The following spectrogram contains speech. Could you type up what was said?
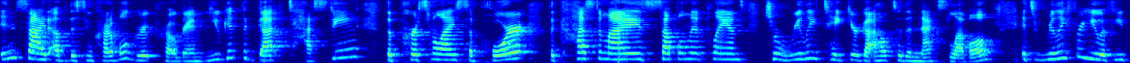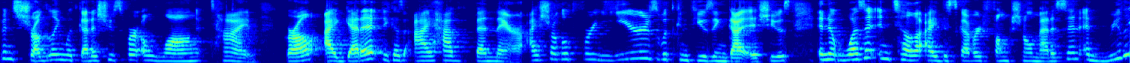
Inside of this incredible group program, you get the gut testing, the personalized support, the customized supplement plans to really take your gut health to the next level. It's really for you if you've been struggling with gut issues for a long time. Girl, I get it because I have been there. I struggled for years with confusing gut issues. And it wasn't until I discovered functional medicine and really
